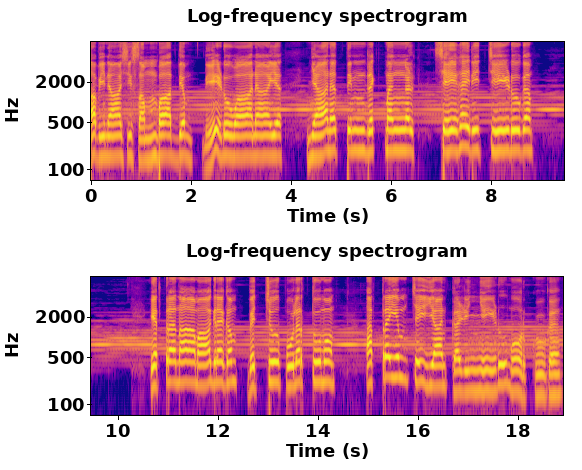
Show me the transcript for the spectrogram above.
അവിനാശി സമ്പാദ്യം നേടുവാനായ ജ്ഞാനത്തിൻ രത്നങ്ങൾ ശേഖരിച്ചിടുക. എത്ര നാം ആഗ്രഹം വെച്ചു പുലർത്തുമോ അത്രയും ചെയ്യാൻ കഴിഞ്ഞിടുമോർക്കുക.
